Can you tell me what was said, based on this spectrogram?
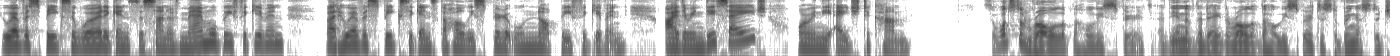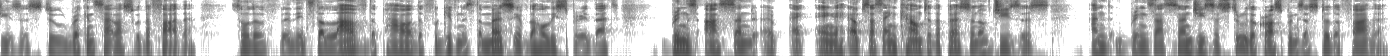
Whoever speaks a word against the Son of Man will be forgiven, but whoever speaks against the Holy Spirit will not be forgiven, either in this age or in the age to come. So, what's the role of the Holy Spirit? At the end of the day, the role of the Holy Spirit is to bring us to Jesus, to reconcile us with the Father. So, the, it's the love, the power, the forgiveness, the mercy of the Holy Spirit that brings us and, uh, and helps us encounter the person of Jesus and brings us, and Jesus through the cross brings us to the Father.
